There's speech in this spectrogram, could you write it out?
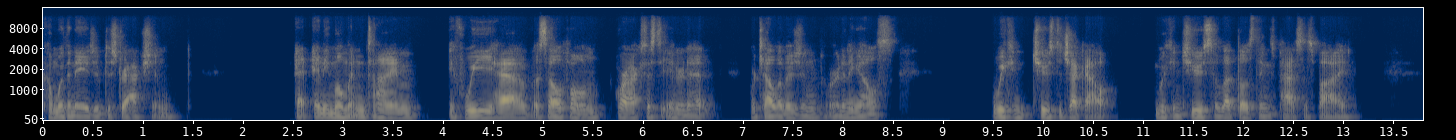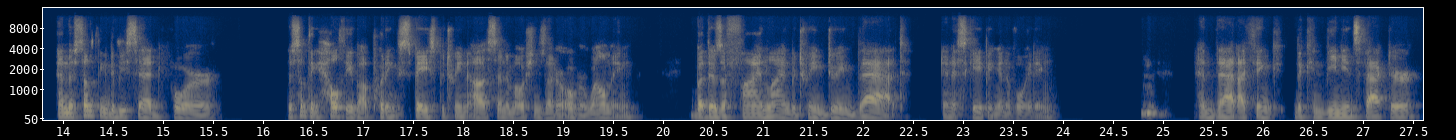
come with an age of distraction. At any moment in time, if we have a cell phone or access to internet or television or anything else, we can choose to check out. We can choose to let those things pass us by. And there's something to be said for there's something healthy about putting space between us and emotions that are overwhelming. But there's a fine line between doing that and escaping and avoiding. And that I think the convenience factor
